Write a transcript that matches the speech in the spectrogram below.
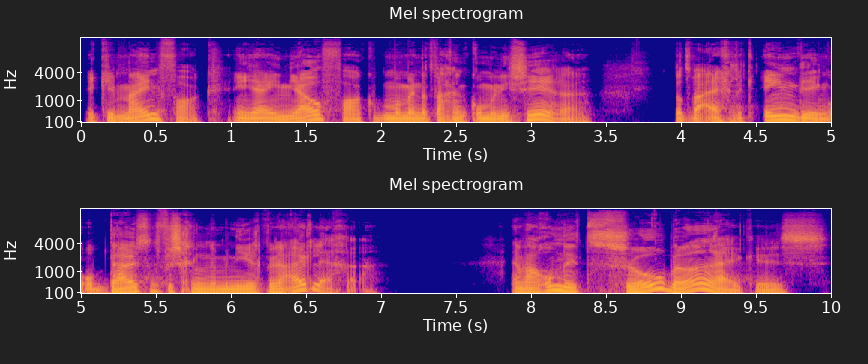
ik in mijn vak en jij in jouw vak, op het moment dat we gaan communiceren, dat we eigenlijk één ding op duizend verschillende manieren kunnen uitleggen. En waarom dit zo belangrijk is,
